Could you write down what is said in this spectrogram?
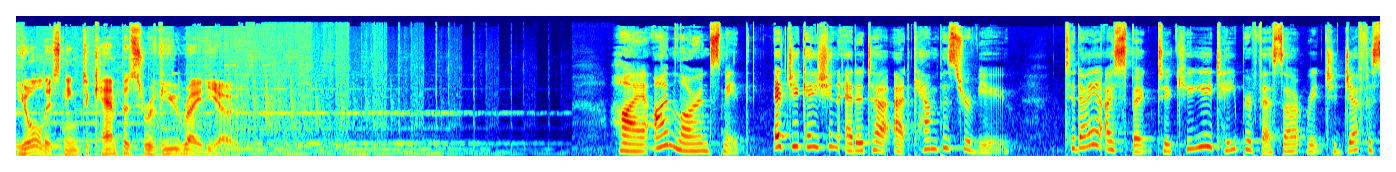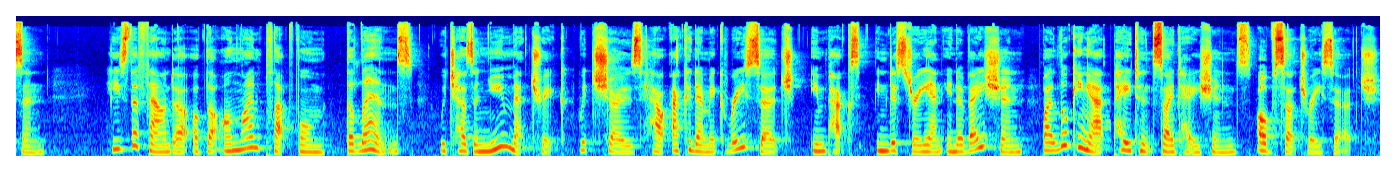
You're listening to Campus Review Radio. Hi, I'm Lauren Smith, Education Editor at Campus Review. Today I spoke to QUT Professor Richard Jefferson. He's the founder of the online platform The Lens, which has a new metric which shows how academic research impacts industry and innovation by looking at patent citations of such research.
